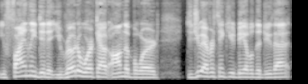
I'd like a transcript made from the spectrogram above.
You finally did it. You wrote a workout on the board. Did you ever think you'd be able to do that?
